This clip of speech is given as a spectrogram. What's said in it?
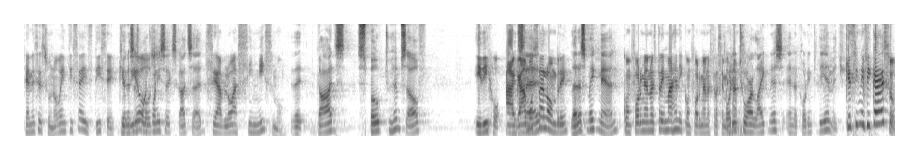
Génesis 1.26 dice que Genesis Dios 1:26 God said se habló a sí mismo that God spoke to himself, y dijo, hagamos said, al hombre let us make man conforme a nuestra imagen y conforme a nuestra according to semejanza. our likeness and according to the image. ¿Qué significa eso?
